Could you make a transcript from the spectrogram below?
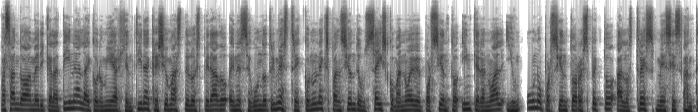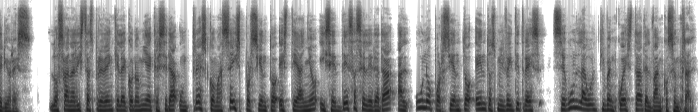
Pasando a América Latina, la economía argentina creció más de lo esperado en el segundo trimestre, con una expansión de un 6,9% interanual y un 1% respecto a los tres meses anteriores. Los analistas prevén que la economía crecerá un 3,6% este año y se desacelerará al 1% en 2023, según la última encuesta del Banco Central.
